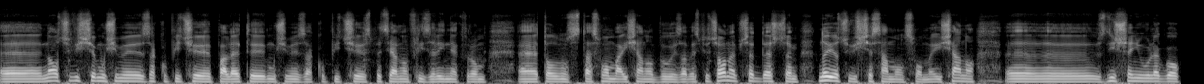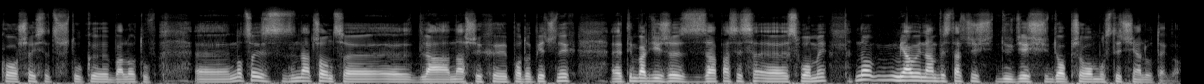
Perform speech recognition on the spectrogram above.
E, no oczywiście musimy zakupić palety, musimy zakupić specjalną flizelinę, którą tą, ta słoma i siano były zabezpieczone przed deszczem, no i oczywiście samą słomę i siano. Zniszczeniu uległo około 600 sztuk balotów, no co jest znaczące dla naszych podopiecznych, tym bardziej, że zapasy słomy, no, miały nam wystarczyć gdzieś do przełomu stycznia-lutego.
